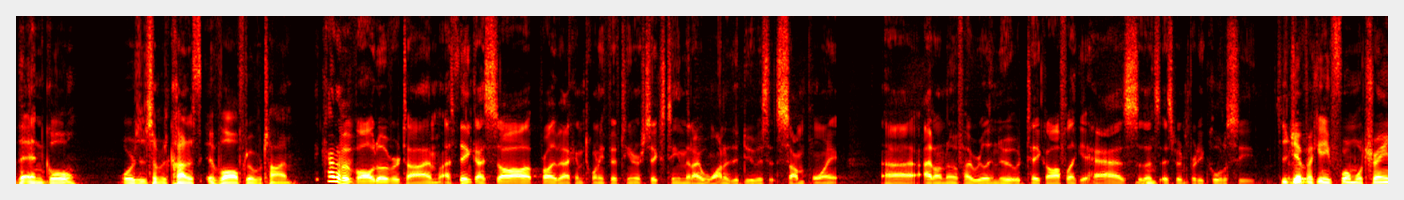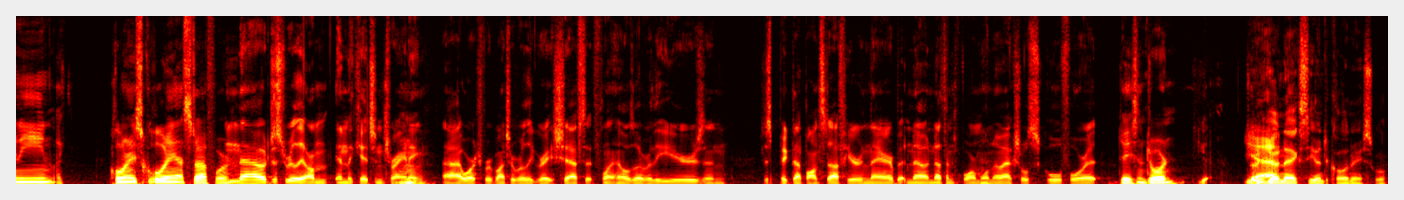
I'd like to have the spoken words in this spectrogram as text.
the end goal, or is it something that kind of evolved over time? it kind of evolved over time. I think I saw probably back in 2015 or 16 that I wanted to do this at some point. Uh, I don't know if I really knew it would take off like it has, so that's it's been pretty cool to see. Did you have like any formal training, like culinary school, or any of that stuff, or No, just really on in the kitchen training. Uh, I worked for a bunch of really great chefs at Flint Hills over the years, and just picked up on stuff here and there. But no, nothing formal, no actual school for it. Jason Jordan? You, Where did you go next? You went to culinary school.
